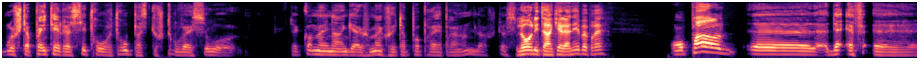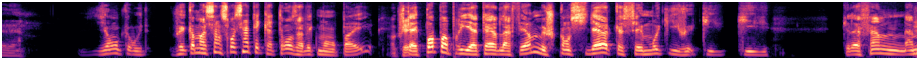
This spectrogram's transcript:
moi, je n'étais pas intéressé trop, trop parce que je trouvais ça. euh, C'était comme un engagement que je n'étais pas prêt à prendre. Là, Là, on est en quelle année à peu près? On parle euh, de. F- euh, disons que j'ai commencé en 74 avec mon père. Je n'étais pas propriétaire de la ferme, mais je considère que c'est moi qui, qui, qui- que la ferme, elle ne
